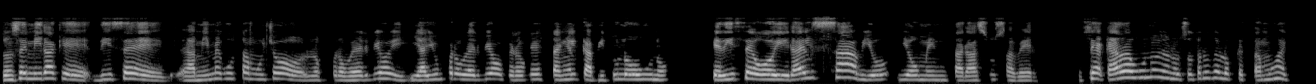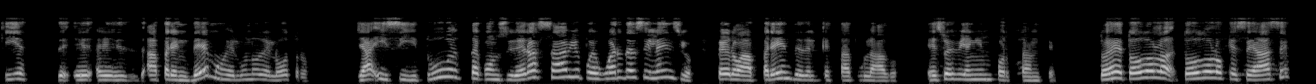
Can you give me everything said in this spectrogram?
Entonces, mira que dice, a mí me gustan mucho los proverbios y, hay un proverbio, creo que está en el capítulo 1, que dice, oirá el sabio y aumentará su saber. O sea, cada uno de nosotros de los que estamos aquí eh, eh, aprendemos el uno del otro. Ya, y si tú te consideras sabio, pues guarda silencio, pero aprende del que está a tu lado. Eso es bien importante. Entonces, todo lo, todo lo que se hace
